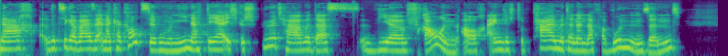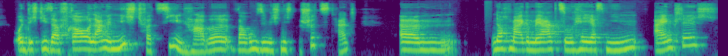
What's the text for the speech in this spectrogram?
nach witzigerweise einer Kakaozeremonie, nach der ich gespürt habe, dass wir Frauen auch eigentlich total miteinander verbunden sind und ich dieser Frau lange nicht verziehen habe, warum sie mich nicht beschützt hat, ähm, nochmal gemerkt, so, hey Jasmin, eigentlich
